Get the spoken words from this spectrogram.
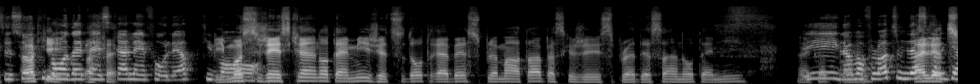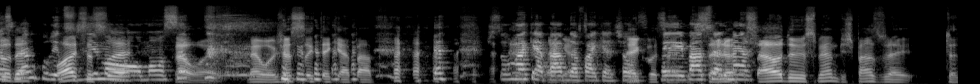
C'est sûr qu'ils OK, vont être parfait. inscrits à l'infolette. Qui Puis vont... moi, si j'inscris un autre ami, j'ai-tu d'autres rabais supplémentaires parce que j'ai spreadé ça à un autre ami? Et là, il promo? va falloir que tu me laisses quelques semaines Dan. pour Ouais, étudier mon, mon site. Ben ouais, ben ouais, je sais que t'es capable. Je suis sûrement capable de faire quelque chose. Ben, écoute, ça, éventuellement, ça a, ça a deux semaines, puis je pense que tu as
